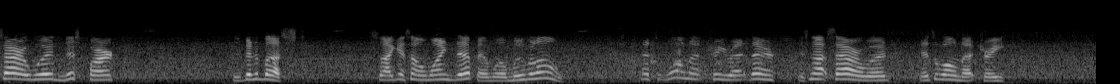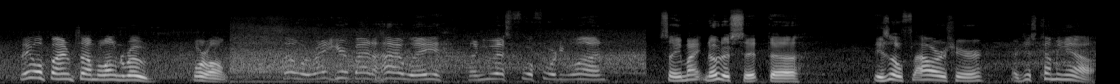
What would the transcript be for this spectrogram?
sourwood in this park has been a bust. So I guess I'll wind it up and we'll move along. That's a walnut tree right there. It's not sourwood, it's a walnut tree. Maybe we'll find some along the road before long. So we're right here by the highway on US 441 so you might notice that uh, these little flowers here are just coming out.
